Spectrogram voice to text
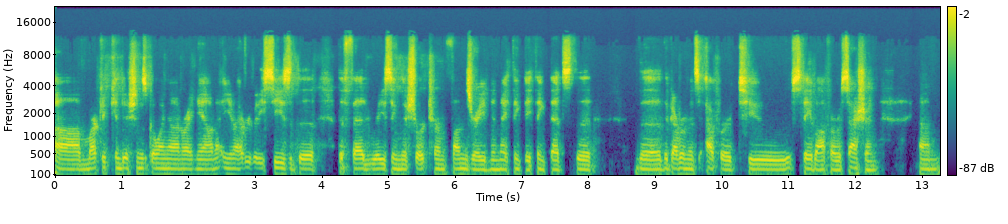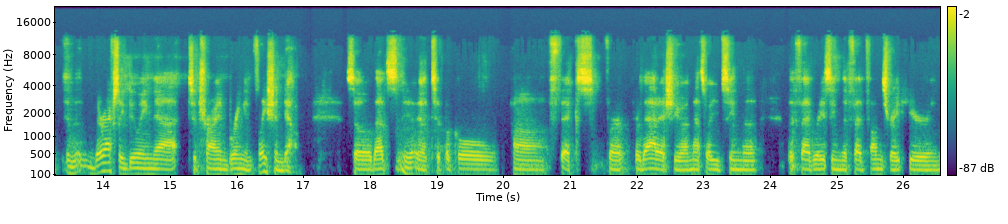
uh, market conditions going on right now, and you know, everybody sees the the Fed raising the short-term funds rate, and I think they think that's the the the government's effort to stave off a recession. Um, they're actually doing that to try and bring inflation down. So that's you know, a typical uh, fix for for that issue, and that's why you've seen the the Fed raising the Fed funds rate here in,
